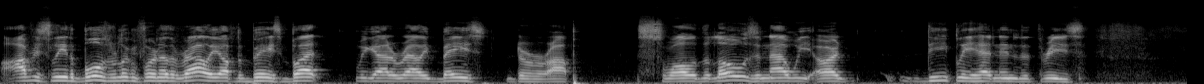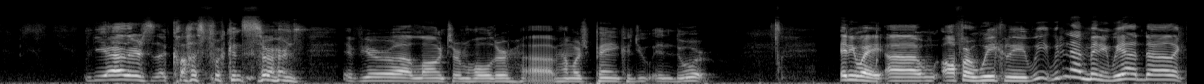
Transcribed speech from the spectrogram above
Obviously, the Bulls were looking for another rally off the base, but we got a rally base drop, swallowed the lows, and now we are deeply heading into the threes. Yeah, there's a cause for concern if you're a long-term holder. Uh, how much pain could you endure? Anyway, uh, off our weekly, we, we didn't have many. We had uh, like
